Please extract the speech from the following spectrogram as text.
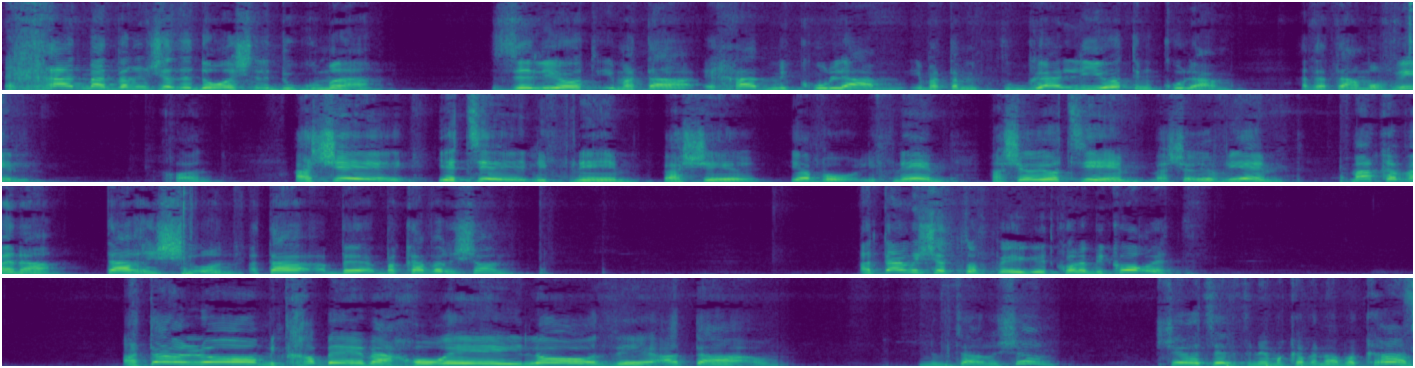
אחד מהדברים שזה דורש לדוגמה, זה להיות, אם אתה אחד מכולם, אם אתה מסוגל להיות עם כולם, אז אתה המוביל, נכון? אשר יצא לפניהם, ואשר יבוא לפניהם, אשר יוציאם, ואשר יביאם. מה הכוונה? אתה הראשון, אתה בקו הראשון. אתה מי שסופג את כל הביקורת. אתה לא מתחבא מאחורי, לא זה, אתה נמצא ראשון. אשר יוצא לפניהם הכוונה בקרב.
